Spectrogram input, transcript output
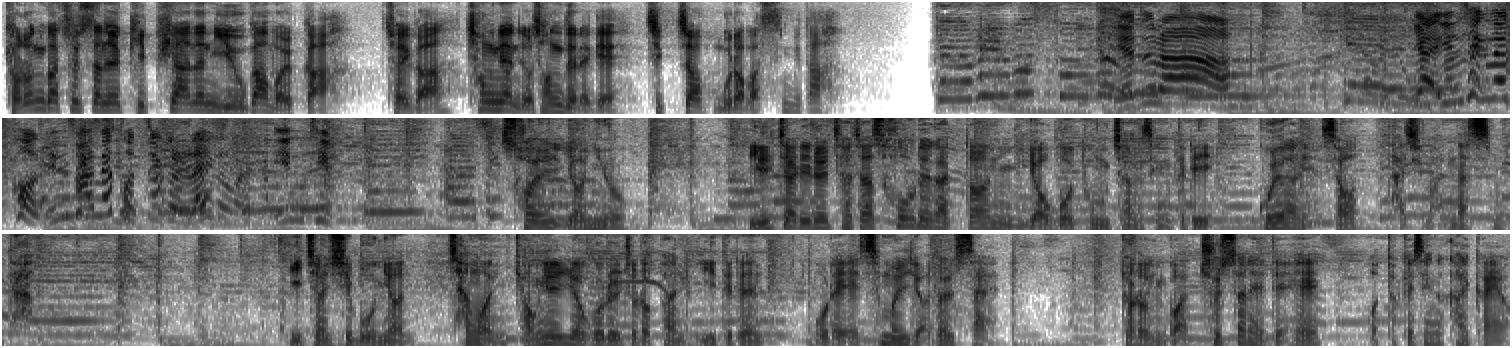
결혼과 출산을 기피하는 이유가 뭘까? 저희가 청년 여성들에게 직접 물어봤습니다. 얘들아 야 인생 네컷 인생 네컷 찍을래? 인팁 설 연휴 일자리를 찾아 서울에 갔던 여고 동창생들이 고향에서 다시 만났습니다. 2015년 창원 경일여고를 졸업한 이들은 올해 28살. 결혼과 출산에 대해 어떻게 생각할까요?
